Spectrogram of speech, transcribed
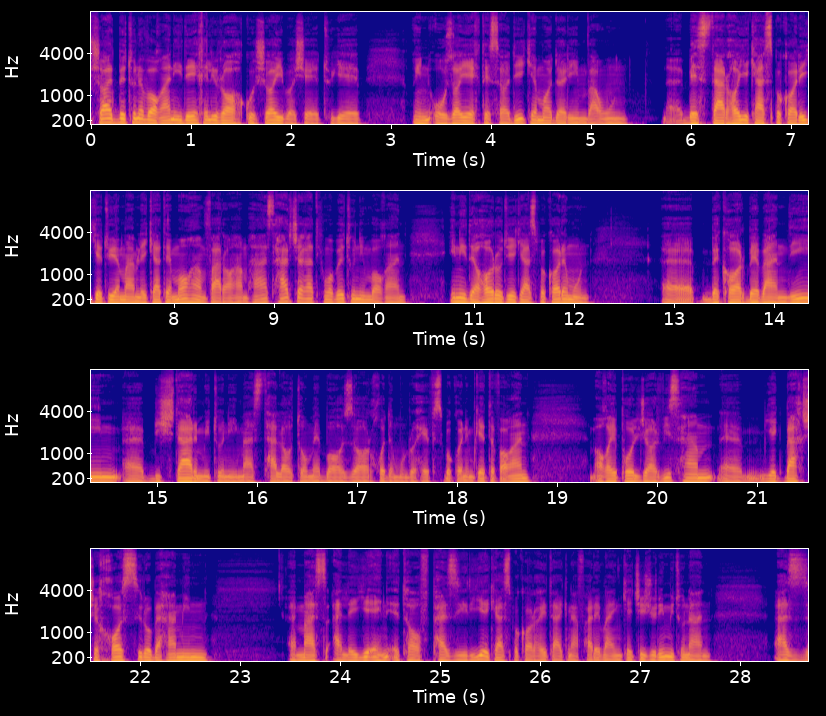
شاید بتونه واقعا ایده خیلی راهگشایی باشه توی این اوضاع اقتصادی که ما داریم و اون بسترهای کسب و کاری که توی مملکت ما هم فراهم هست. هر چقدر که ما بتونیم واقعا این ایده ها رو توی کسب و کارمون به کار ببندیم بیشتر می‌تونیم از تلاطم بازار خودمون رو حفظ بکنیم که اتفاقا آقای پل جارویس هم یک بخش خاصی رو به همین مسئله انعطاف پذیری کسب کارهای تک نفره و اینکه چجوری می‌تونن از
